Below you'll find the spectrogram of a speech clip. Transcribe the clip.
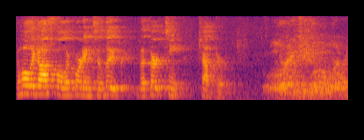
The Holy Gospel according to Luke, the 13th chapter. Glory to you, Lord.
